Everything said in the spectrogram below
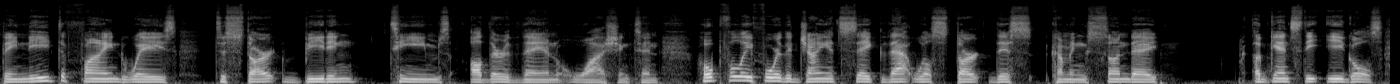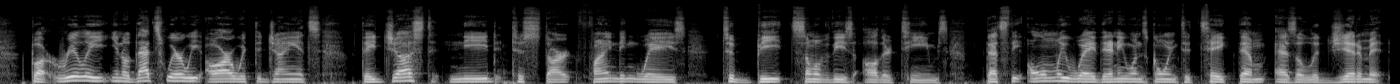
They need to find ways to start beating teams other than Washington. Hopefully, for the Giants' sake, that will start this coming Sunday against the Eagles. But really, you know, that's where we are with the Giants. They just need to start finding ways to beat some of these other teams. That's the only way that anyone's going to take them as a legitimate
